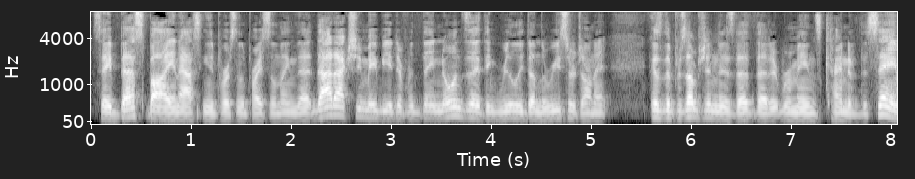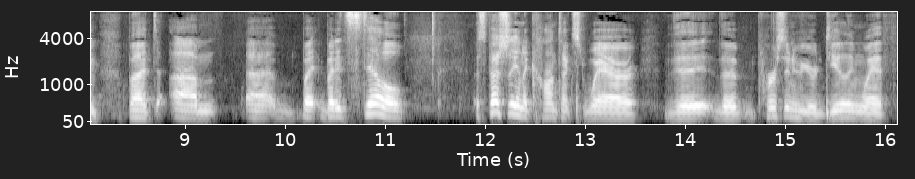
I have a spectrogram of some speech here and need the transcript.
say, Best Buy and asking the person the price of something, that, that actually may be a different thing. No one's, I think, really done the research on it because the presumption is that, that it remains kind of the same. But, um, uh, but, but it's still, especially in a context where the, the person who you're dealing with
